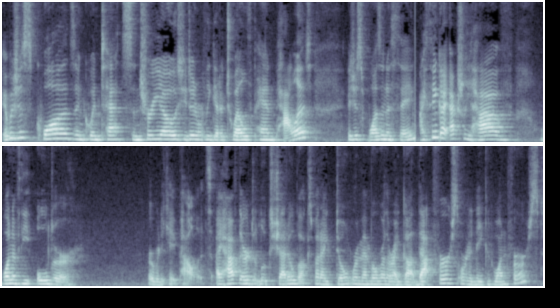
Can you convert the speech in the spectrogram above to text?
it was just quads and quintets and trios. You didn't really get a 12 pan palette. It just wasn't a thing. I think I actually have one of the older Urban Decay palettes. I have their deluxe shadow box, but I don't remember whether I got that first or the Naked One first.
